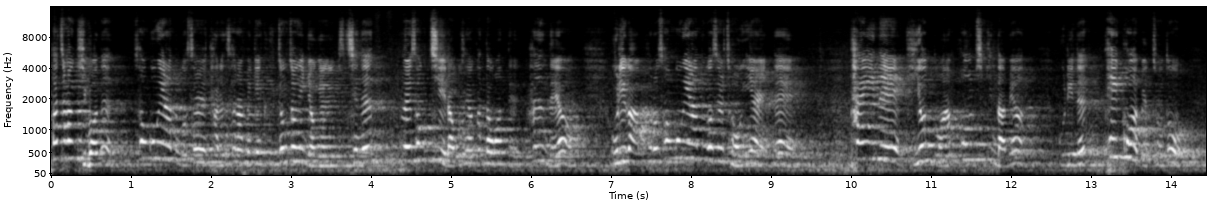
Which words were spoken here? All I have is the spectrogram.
하지만 기버는 성공이라는 것을 다른 사람에게 긍정적인 영향을 끼치는 힘의 성취라고 생각한다고 하는데요. 우리가 앞으로 성공이라는 것을 정의할 때 타인의 기여 또한 포함시킨다면 우리는 테이커와 매처도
